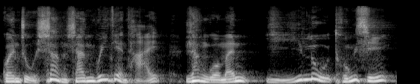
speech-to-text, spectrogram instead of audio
关注“上山微电台”，让我们一路同行。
